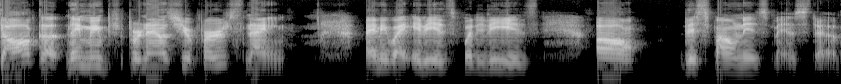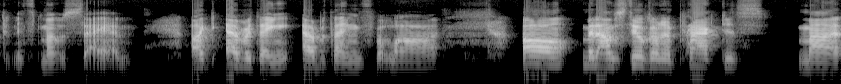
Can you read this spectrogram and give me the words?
Dawka, they mispronounce your first name anyway it is what it is. Oh this phone is messed up and it's most sad. Like everything everything's a lie. Oh but i'm still gonna practice my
